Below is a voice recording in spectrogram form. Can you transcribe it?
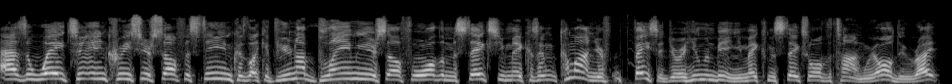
as a way to increase your self-esteem because like if you're not blaming yourself for all the mistakes you make because come on you're face it you're a human being you make mistakes all the time we all do right?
